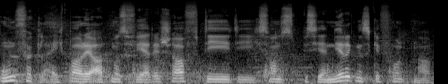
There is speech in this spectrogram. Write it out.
unvergleichbare Atmosphäre schafft, die, die ich sonst bisher nirgends gefunden habe.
